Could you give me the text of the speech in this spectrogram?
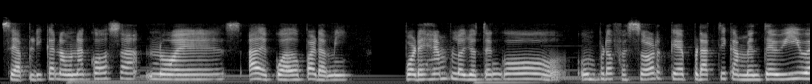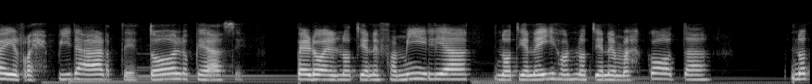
se aplican a una cosa no es adecuado para mí. Por ejemplo, yo tengo un profesor que prácticamente vive y respira arte, todo lo que hace pero él no tiene familia, no tiene hijos, no tiene mascota. No,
